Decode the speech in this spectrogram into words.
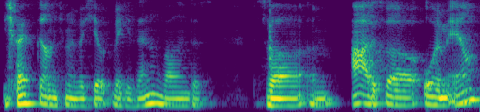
ich weiß gar nicht mehr, welche, welche Sendung war denn das? Das war, ähm, ah, das war OMR,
